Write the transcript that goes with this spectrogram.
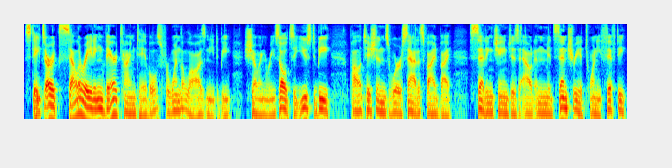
states are accelerating their timetables for when the laws need to be showing results. It used to be politicians were satisfied by setting changes out in the mid century at 2050.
